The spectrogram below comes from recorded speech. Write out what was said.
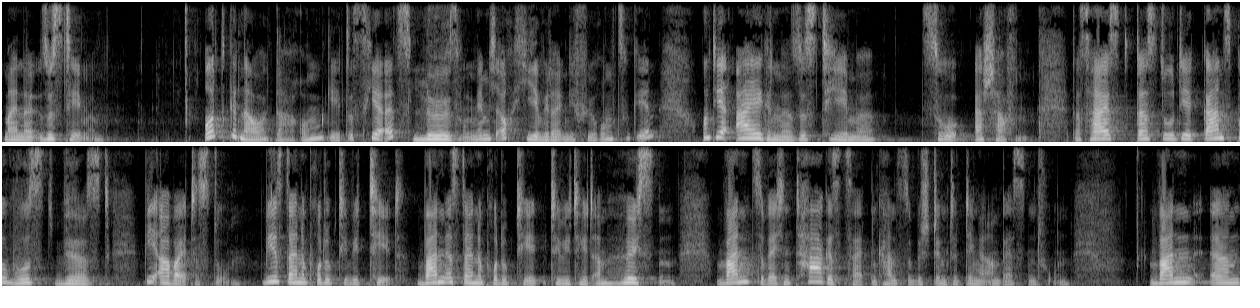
meine Systeme. Und genau darum geht es hier als Lösung, nämlich auch hier wieder in die Führung zu gehen und dir eigene Systeme zu erschaffen. Das heißt, dass du dir ganz bewusst wirst, wie arbeitest du? Wie ist deine Produktivität? Wann ist deine Produktivität am höchsten? Wann, zu welchen Tageszeiten kannst du bestimmte Dinge am besten tun? Wann, ähm,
